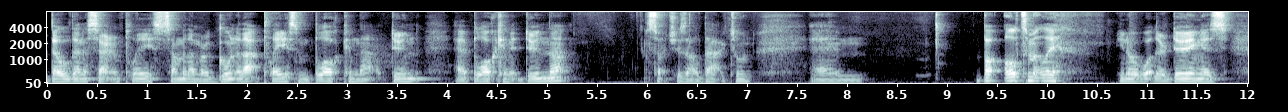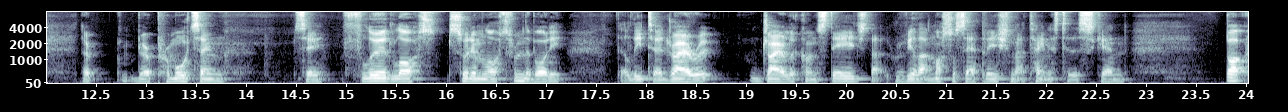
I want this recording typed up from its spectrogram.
build in a certain place. Some of them are going to that place and blocking that doing uh, blocking it doing that, such as aldactone. Um, but ultimately, you know what they're doing is they're they're promoting, say, fluid loss, sodium loss from the body that lead to a drier root, drier look on stage that reveal that muscle separation, that tightness to the skin. But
